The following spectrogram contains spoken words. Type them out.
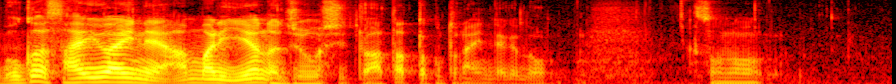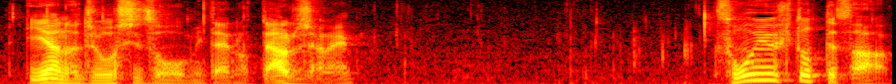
僕は幸いねあんまり嫌な上司と当たったことないんだけどその嫌な上司像みたいのってあるじゃない？そういう人ってさ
